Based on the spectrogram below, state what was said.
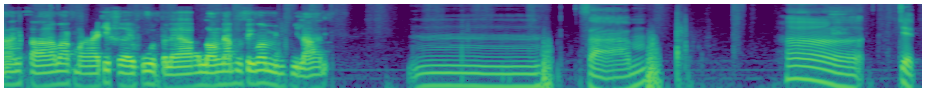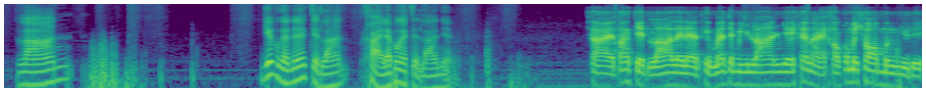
ร้านค้ามากมายที่เคยพูดไปแล้ว ลองนับดูซิว่ามีกี่ร้าน อืมสามห้าเจ็ดล้าน เยอะเหมือนกันนะเจ็ดล้าน ขายแล้วประมาณเจ็ดล้านเนี่ย ใช่ตั้งเจ็ดร้านเลยเนี่ย ถึงแม้จะมีร้านเยอะแค่ไหนเขาก็ไม่ชอบมึงอยู่ดี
